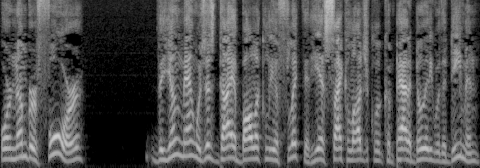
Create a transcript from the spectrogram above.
Or number four, the young man was just diabolically afflicted. He has psychological compatibility with a demon.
